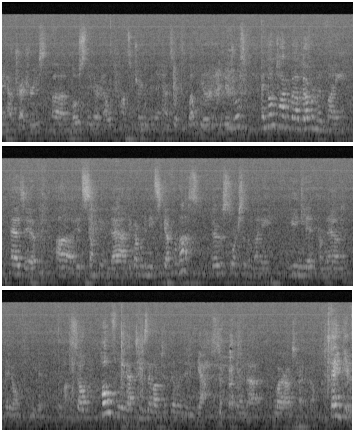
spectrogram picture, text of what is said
May have treasuries. Uh, mostly they're held concentrated in the hands of wealthier individuals. And don't talk about government money as if uh, it's something that the government needs to get from us. They're the source of the money. We need it from them. They don't need it from us. So hopefully that tees them up to fill in any gaps in uh, where I was trying to go. Thank you.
